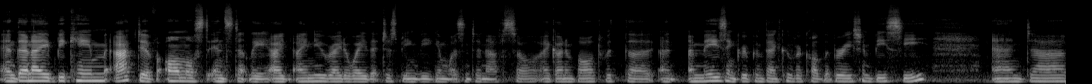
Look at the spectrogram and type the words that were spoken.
and then I became active almost instantly. I, I knew right away that just being vegan wasn't enough. So I got involved with the, an amazing group in Vancouver called Liberation BC and uh,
